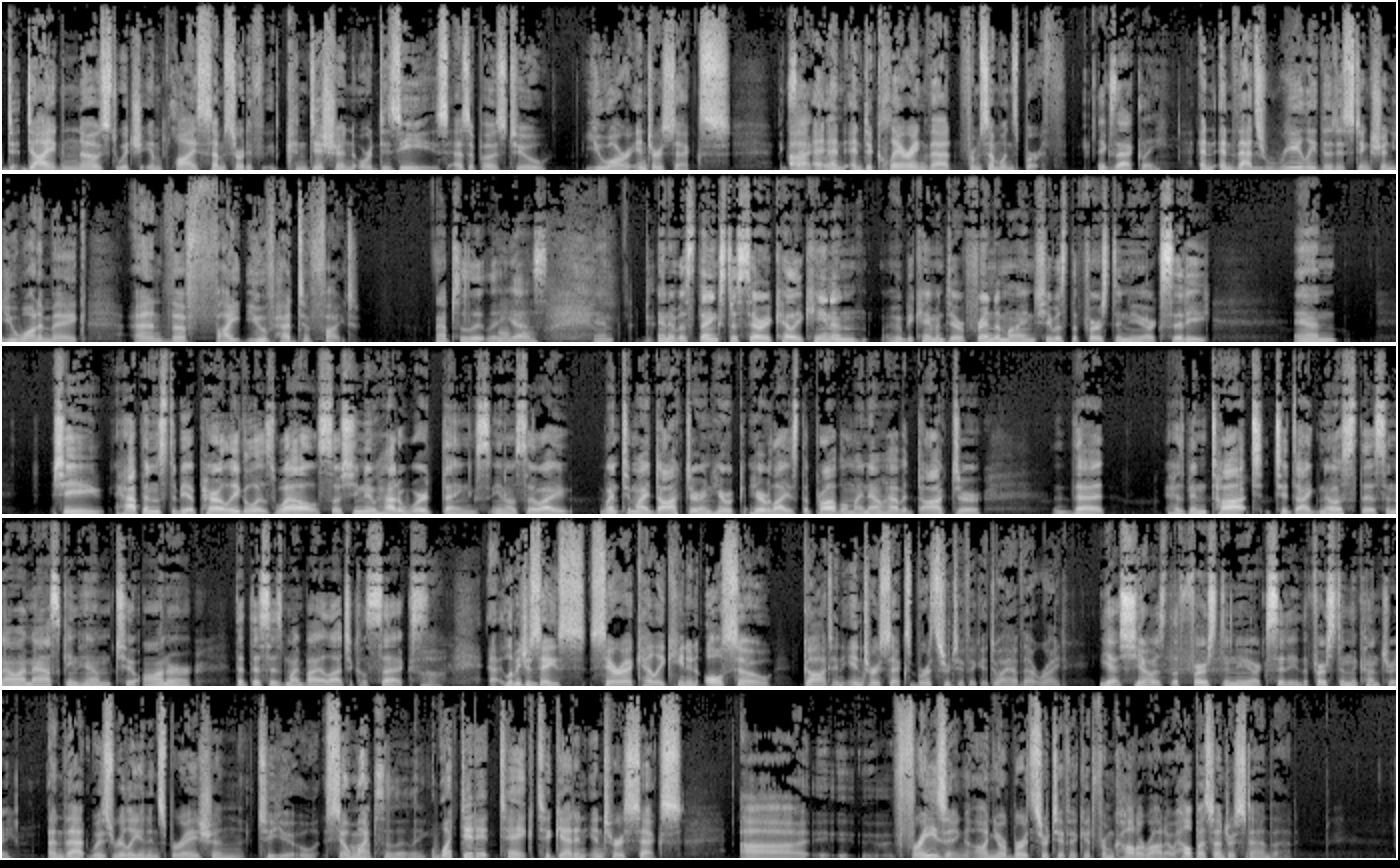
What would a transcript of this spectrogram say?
D- diagnosed, which implies some sort of condition or disease, as opposed to you are intersex, exactly. uh, and and declaring that from someone's birth. Exactly. And and that's mm-hmm. really the distinction you want to make, and the fight you've had to fight. Absolutely, mm-hmm. yes. And and it was thanks to Sara Kelly Keenan, who became a dear friend of mine. She was the first in New York City, and she happens to be a paralegal as well, so she knew how to word things. You know, so I went to my doctor, and here here lies the problem. I now have a doctor that has been taught to diagnose this, and now I'm asking him to honor that this is my biological sex. Uh, let me mm-hmm. just say, Sara Kelly Keenan also got an intersex birth certificate. Do I have that right? Yes, she yeah. was the first in New York City, the first in the country. And that was really an inspiration to you. So, oh, what absolutely? What did it take to get an intersex uh, phrasing on your birth certificate from Colorado? Help us understand that.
